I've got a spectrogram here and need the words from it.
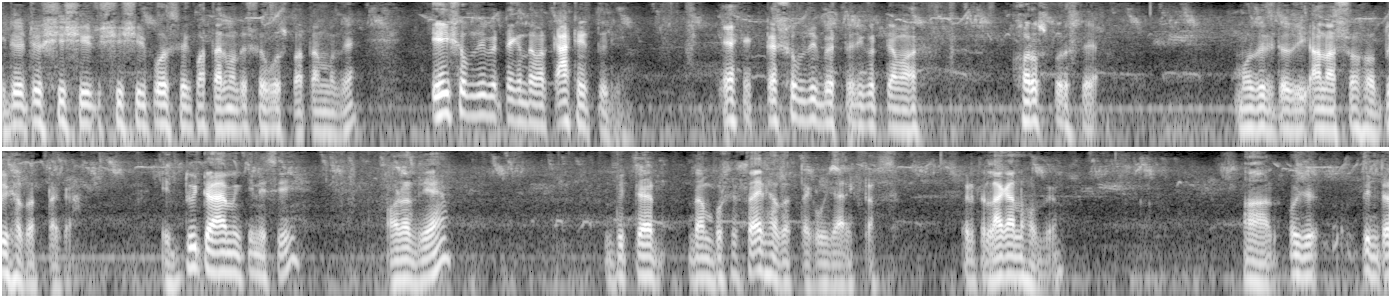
এটা একটু শিশির শিশির পড়ছে পাতার মধ্যে, সবুজ পাতার মধ্যে। এই সবজি বেডটা কিন্তু আমার কাঠের তৈরি। এক একটা সবজি বেড তৈরি করতে আমার খরচ পড়েছে মজুরি টজুরি আনার সহ দুই হাজার টাকা। এই দুইটা আমি কিনেছি অর্ডার দিয়ে। দুইটার দাম পড়ছে চার হাজার টাকা, ওই যে আরেকটা আছে। ওটাতে লাগানো হবে। আর ওই যে তিনটা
